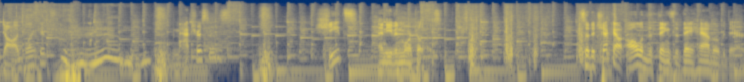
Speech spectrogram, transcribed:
dog blankets, mm-hmm. mattresses, sheets, and even more pillows. So to check out all of the things that they have over there,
